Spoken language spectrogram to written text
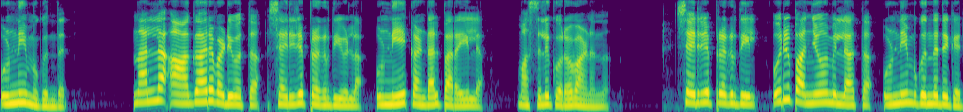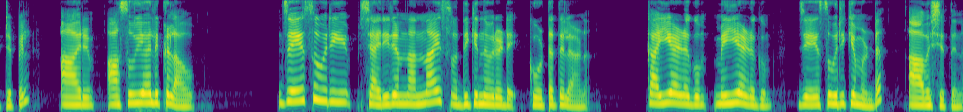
ഉണ്ണി മുകുന്ദൻ. നല്ല ആകാരവടിവത്ത ശരീരപ്രകൃതിയുള്ള ഉണ്ണിയെ കണ്ടാൽ പറയില്ല മസിൽ കുറവാണെന്ന്. ശരീരപ്രകൃതിയിൽ ഒരു പഞ്ഞവുമില്ലാത്ത ഉണ്ണി മുകുന്ദന്റെ ഗെറ്റപ്പിൽ ആരും അസൂയാലുക്കളാവും. ജയസൂര്യയും ശരീരം നന്നായി ശ്രദ്ധിക്കുന്നവരുടെ കൂട്ടത്തിലാണ്. കൈയഴകും മെയ്യഴകും ജയസൂര്യക്കുമുണ്ട് ആവശ്യത്തിന്.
